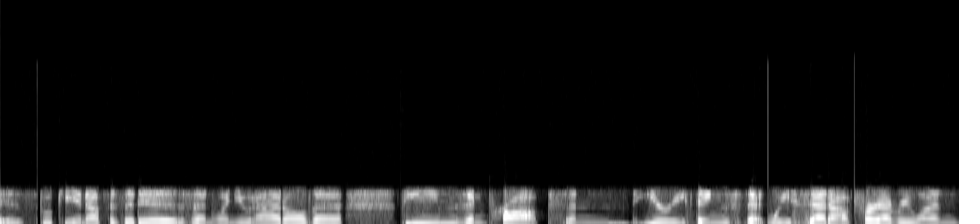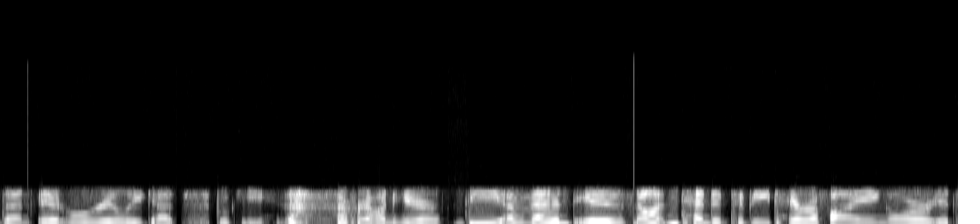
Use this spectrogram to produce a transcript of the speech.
is spooky enough as it is, and when you add all the themes and props and eerie things that we set up for everyone, then it really gets spooky around here. The event is not intended to be terrifying or it's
